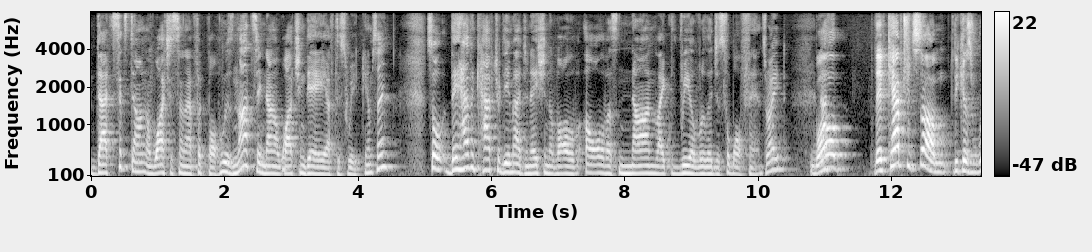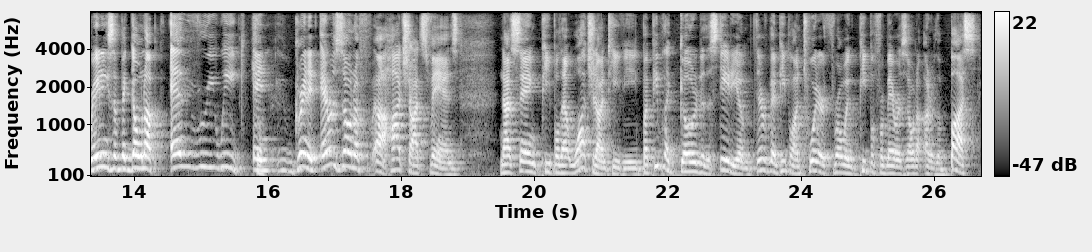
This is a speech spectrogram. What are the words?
that sits down and watches Sunday Night Football, who is not sitting down and watching the AAF this week. You know what I'm saying? So they haven't captured the imagination of all of all of us non like real religious football fans, right? Well. That's, They've captured some because ratings have been going up every week. Sure. And granted, Arizona uh, Hot Shots fans, not saying people that watch it on TV, but people that go to the stadium, there have been people on Twitter throwing people from Arizona under the bus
